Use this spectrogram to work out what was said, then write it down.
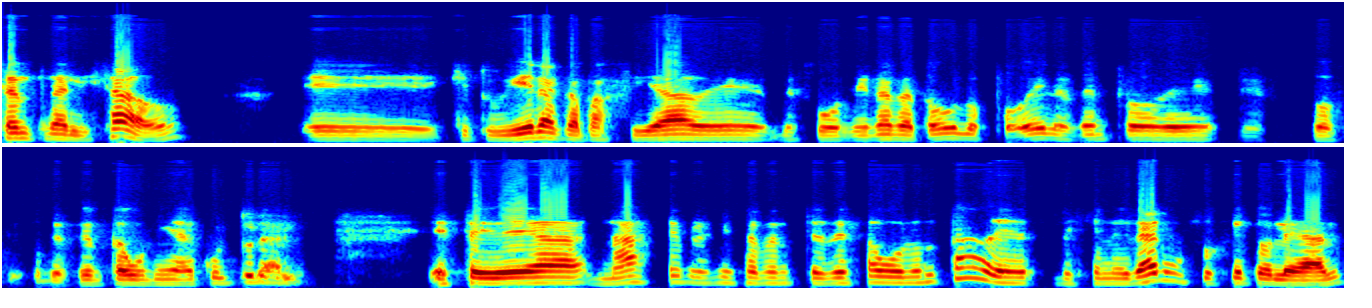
centralizado eh, que tuviera capacidad de, subordinar a todos los poderes dentro de, de de ciertas unidades culturales. Esta idea nace precisamente de esa voluntad de, generar un sujeto leal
